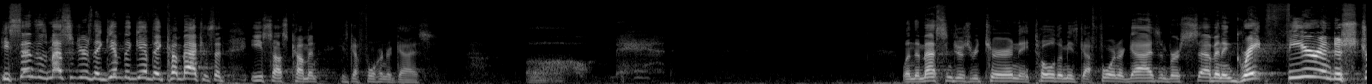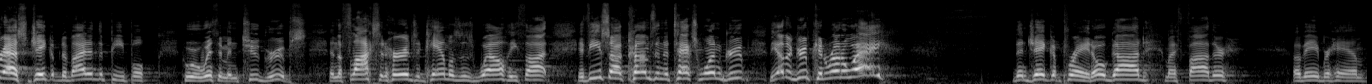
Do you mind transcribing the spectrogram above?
He sends his messengers. They give the gift. They come back and said, Esau's coming. He's got 400 guys. Oh, man. When the messengers returned, they told him he's got 400 guys in verse 7. In great fear and distress, Jacob divided the people who were with him in two groups, and the flocks and herds and camels as well. He thought, if Esau comes and attacks one group, the other group can run away. Then Jacob prayed, O God, my father of Abraham,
